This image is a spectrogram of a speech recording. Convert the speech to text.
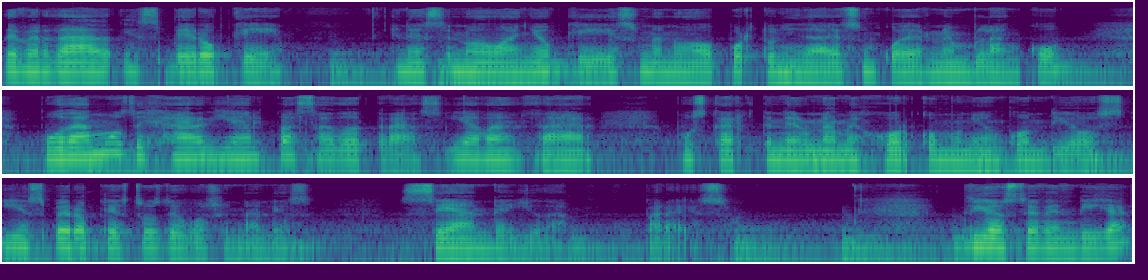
De verdad espero que en este nuevo año, que es una nueva oportunidad, es un cuaderno en blanco, podamos dejar ya el pasado atrás y avanzar, buscar tener una mejor comunión con Dios y espero que estos devocionales sean de ayuda para eso. Dios te bendiga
